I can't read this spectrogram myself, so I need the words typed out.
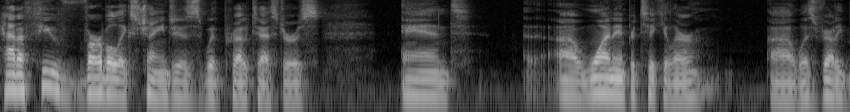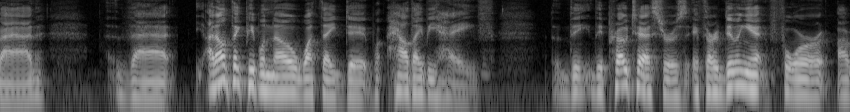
had a few verbal exchanges with protesters, and uh, one in particular uh, was really bad. That I don't think people know what they do, how they behave. The the protesters, if they're doing it for, uh,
